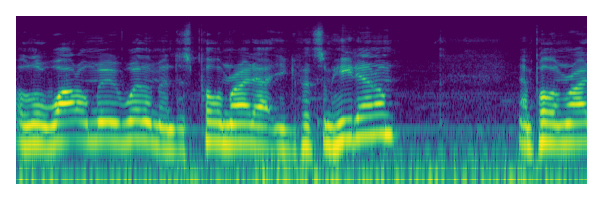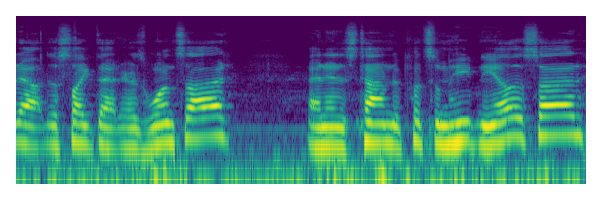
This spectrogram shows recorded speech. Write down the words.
a little waddle move with them and just pull them right out. You can put some heat in them and pull them right out just like that. There's one side and then it's time to put some heat in the other side.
